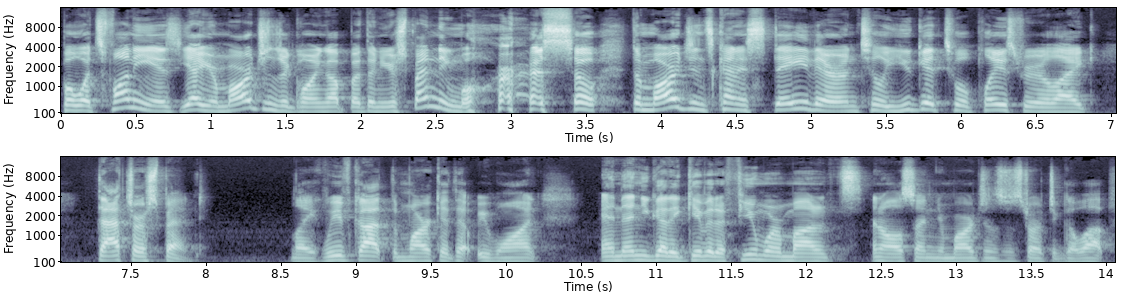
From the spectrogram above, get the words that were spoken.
but what's funny is, yeah, your margins are going up, but then you're spending more. so the margins kind of stay there until you get to a place where you're like, that's our spend. Like we've got the market that we want and then you got to give it a few more months and all of a sudden your margins will start to go up.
